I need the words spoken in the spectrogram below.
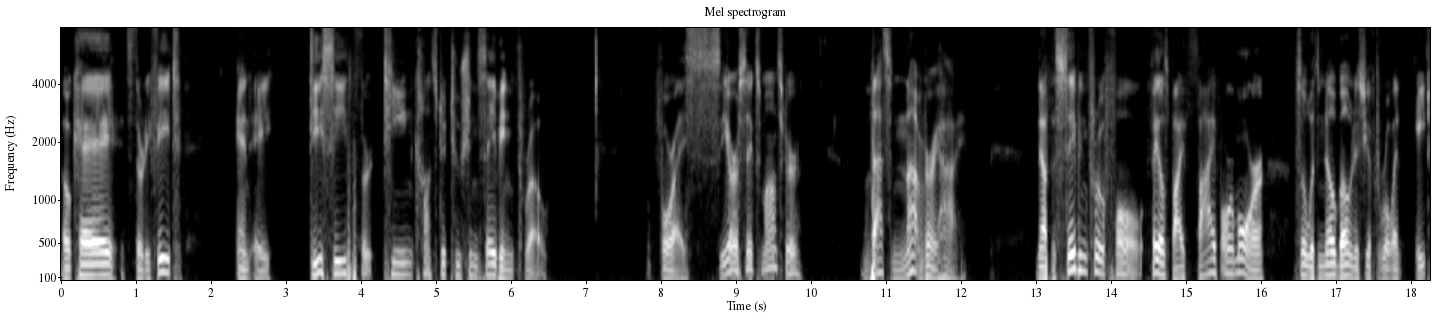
Okay, it's 30 feet, and a DC 13 Constitution saving throw. For a CR6 monster, that's not very high. Now, if the saving throw fall, fails by 5 or more, so with no bonus, you have to roll an 8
